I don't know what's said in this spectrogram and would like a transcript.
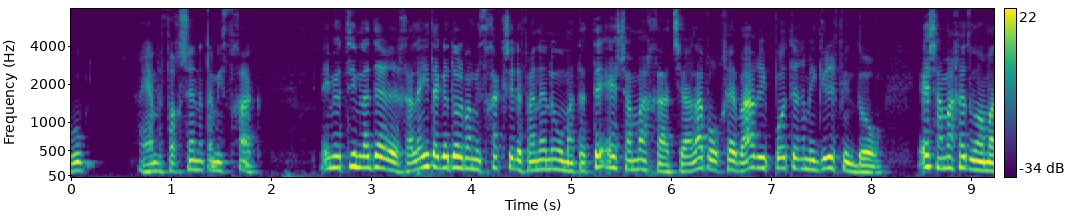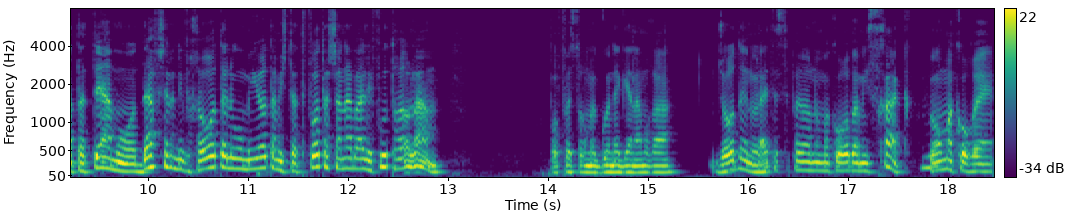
והוא היה מפרשן את המשחק. הם יוצאים לדרך, הלהיט הגדול במשחק שלפנינו הוא מטאטא אש המחץ, שעליו רוכב הארי פוטר מגריפינדור. אש המחץ הוא המטאטא המועדף של הנבחרות הלאומיות המשתתפות השנה באליפות העולם. פרופסור מגונגל אמרה, ג'ורדן, אולי תספר לנו מה קורה במשחק, לא מה קורה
